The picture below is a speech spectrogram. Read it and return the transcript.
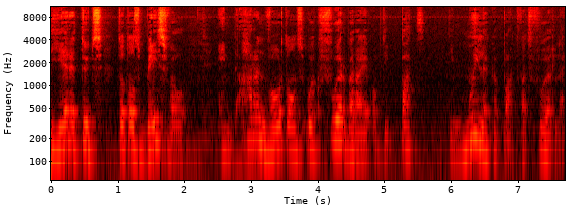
Die Here toets tot ons beswil en daarin word ons ook voorberei op die pad, die moeilike pad wat voorlê,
